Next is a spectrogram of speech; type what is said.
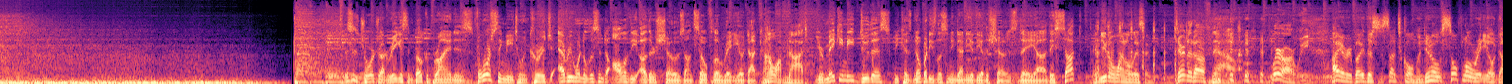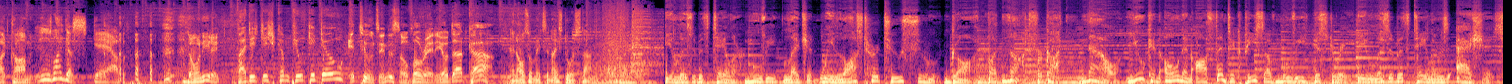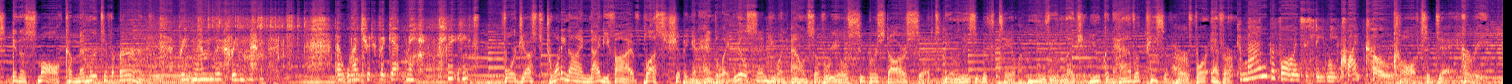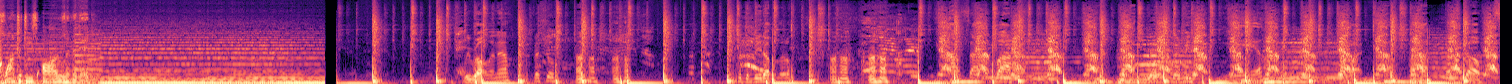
This is George Rodriguez, and Boca Brian is forcing me to encourage everyone to listen to all of the other shows on SoFloRadio.com. No, I'm not. You're making me do this because nobody's listening to any of the other shows. They uh, they suck, and you don't want to listen. Turn it off now. Where are we? Hi, everybody. This is Such Coleman. You know, SoFloRadio.com is like a scab. don't eat it. What does this computer do? It tunes into SoFloRadio.com. and also makes a nice doorstop. Elizabeth Taylor, movie legend. We lost her too soon. Gone, but not forgotten. Now, you can own an authentic piece of movie history. Elizabeth Taylor's Ashes in a small commemorative urn. Remember, remember. I want you to forget me, please. For just $29.95 plus shipping and handling, we'll send you an ounce of real superstar soot. Elizabeth Taylor, movie legend. You can have a piece of her forever. Command performances leave me quite cold. Call today. Hurry. Quantities are limited. We rolling now? Official? Uh huh, uh huh. Put the beat up a little. Uh huh, uh huh. Outside the box.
